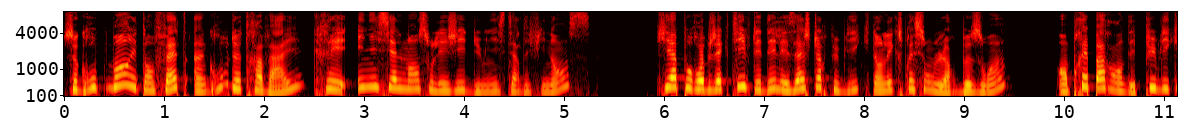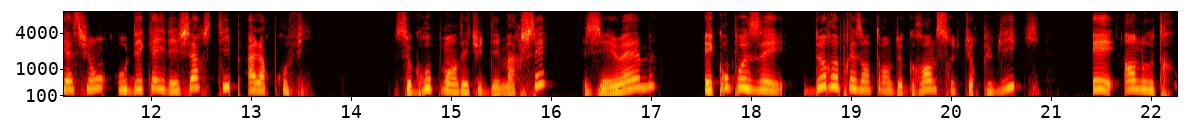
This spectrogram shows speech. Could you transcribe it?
Ce groupement est en fait un groupe de travail créé initialement sous l'égide du ministère des Finances qui a pour objectif d'aider les acheteurs publics dans l'expression de leurs besoins en préparant des publications ou des cahiers des charges type à leur profit. Ce groupement d'études des marchés, GEM, est composé de représentants de grandes structures publiques et, en outre,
